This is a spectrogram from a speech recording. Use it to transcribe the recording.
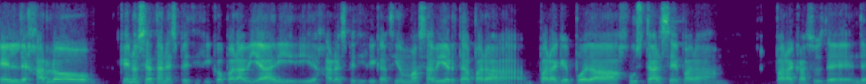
el dejarlo que no sea tan específico para VR y, dejar la especificación más abierta para, que pueda ajustarse para, casos de, de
